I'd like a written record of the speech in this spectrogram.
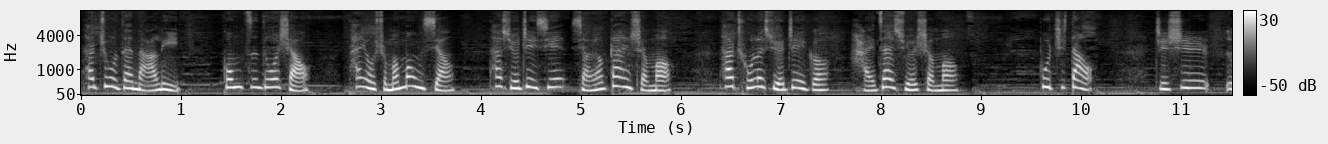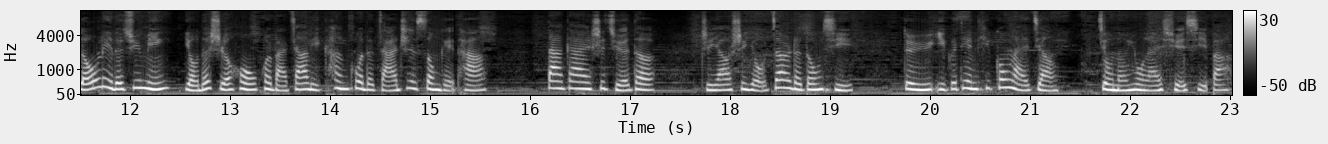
他住在哪里？工资多少？他有什么梦想？他学这些想要干什么？他除了学这个还在学什么？不知道。只是楼里的居民有的时候会把家里看过的杂志送给他，大概是觉得只要是有字儿的东西，对于一个电梯工来讲就能用来学习吧。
